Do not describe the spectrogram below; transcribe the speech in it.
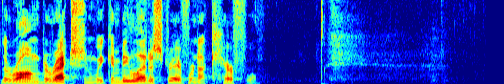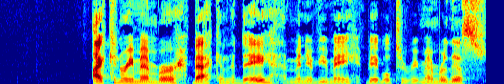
the wrong direction. We can be led astray if we're not careful. I can remember back in the day, many of you may be able to remember this,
